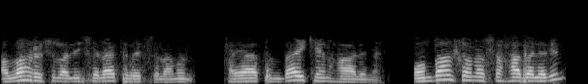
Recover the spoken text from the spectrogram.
Allah Resulü Aleyhisselatü Vesselam'ın hayatındayken haline, ondan sonra sahabelerin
